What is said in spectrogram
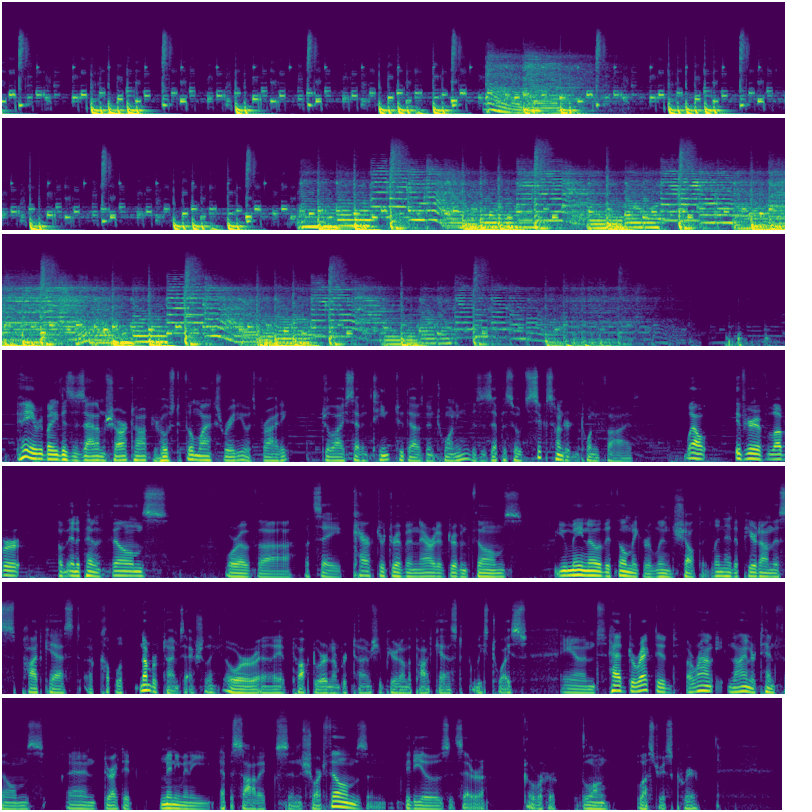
Hey everybody, this is Adam Schartoff, your host of Filmwax Radio. It's Friday, July 17th, 2020. This is episode 625. Well, if you're a lover of independent films or of, uh, let's say, character driven, narrative driven films, you may know the filmmaker Lynn Shelton. Lynn had appeared on this podcast a couple of number of times actually, or uh, I have talked to her a number of times. She appeared on the podcast at least twice, and had directed around nine or ten films and directed many, many episodics and short films and videos, etc., over her long, illustrious career.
